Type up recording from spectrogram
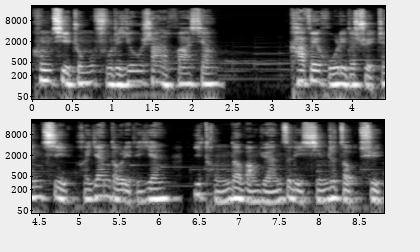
空气中浮着幽沙的花香，咖啡壶里的水蒸气和烟斗里的烟一同的往园子里行着走去，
